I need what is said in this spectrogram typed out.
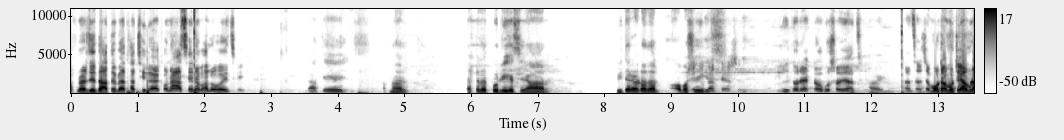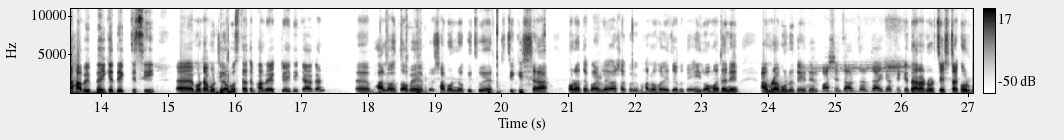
আপনার যে দাঁতে ব্যথা ছিল এখন আছে না? ভালো হয়েছে? দাঁতে আপনার একটা দাঁত পড়ে গেছে আর ভিতরে একটা দাঁত অবশ্যই গেছে। ভিতরে একটা অবশ্যই আছে। হয়। আচ্ছা আচ্ছা। মোটামুটি আমরা হাবিব ভাইকে দেখতেছি। মোটামুটি অবস্থাতে ভালো। একটু এইদিকে আগান। ভালো। তবে সামান্য কিছু এর চিকিৎসা করাতে পারলে আশা করি ভালো হয়ে যাবে। তো এই রমাদানে আমরা মূলত এদের পাশে যার যার জায়গা থেকে দাঁড়ানোর চেষ্টা করব,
